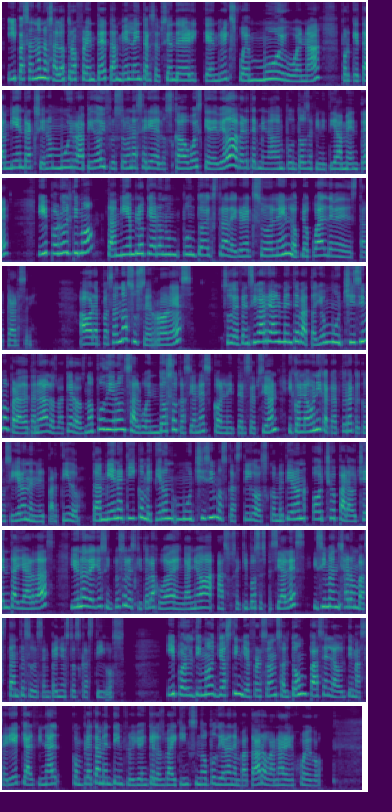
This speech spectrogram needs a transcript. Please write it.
Y pasándonos al otro frente, también la intercepción de Eric Kendricks fue muy buena, porque también reaccionó muy rápido y frustró una serie de los Cowboys que debió de haber terminado en puntos definitivamente. Y por último, también bloquearon un punto extra de Greg Surlane, lo, lo cual debe de destacarse. Ahora, pasando a sus errores, su defensiva realmente batalló muchísimo para detener a los vaqueros. No pudieron salvo en dos ocasiones con la intercepción y con la única captura que consiguieron en el partido. También aquí cometieron muchísimos castigos. Cometieron 8 para 80 yardas y uno de ellos incluso les quitó la jugada de engaño a, a sus equipos especiales y sí mancharon bastante su desempeño estos castigos. Y por último, Justin Jefferson soltó un pase en la última serie que al final completamente influyó en que los Vikings no pudieran empatar o ganar el juego.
